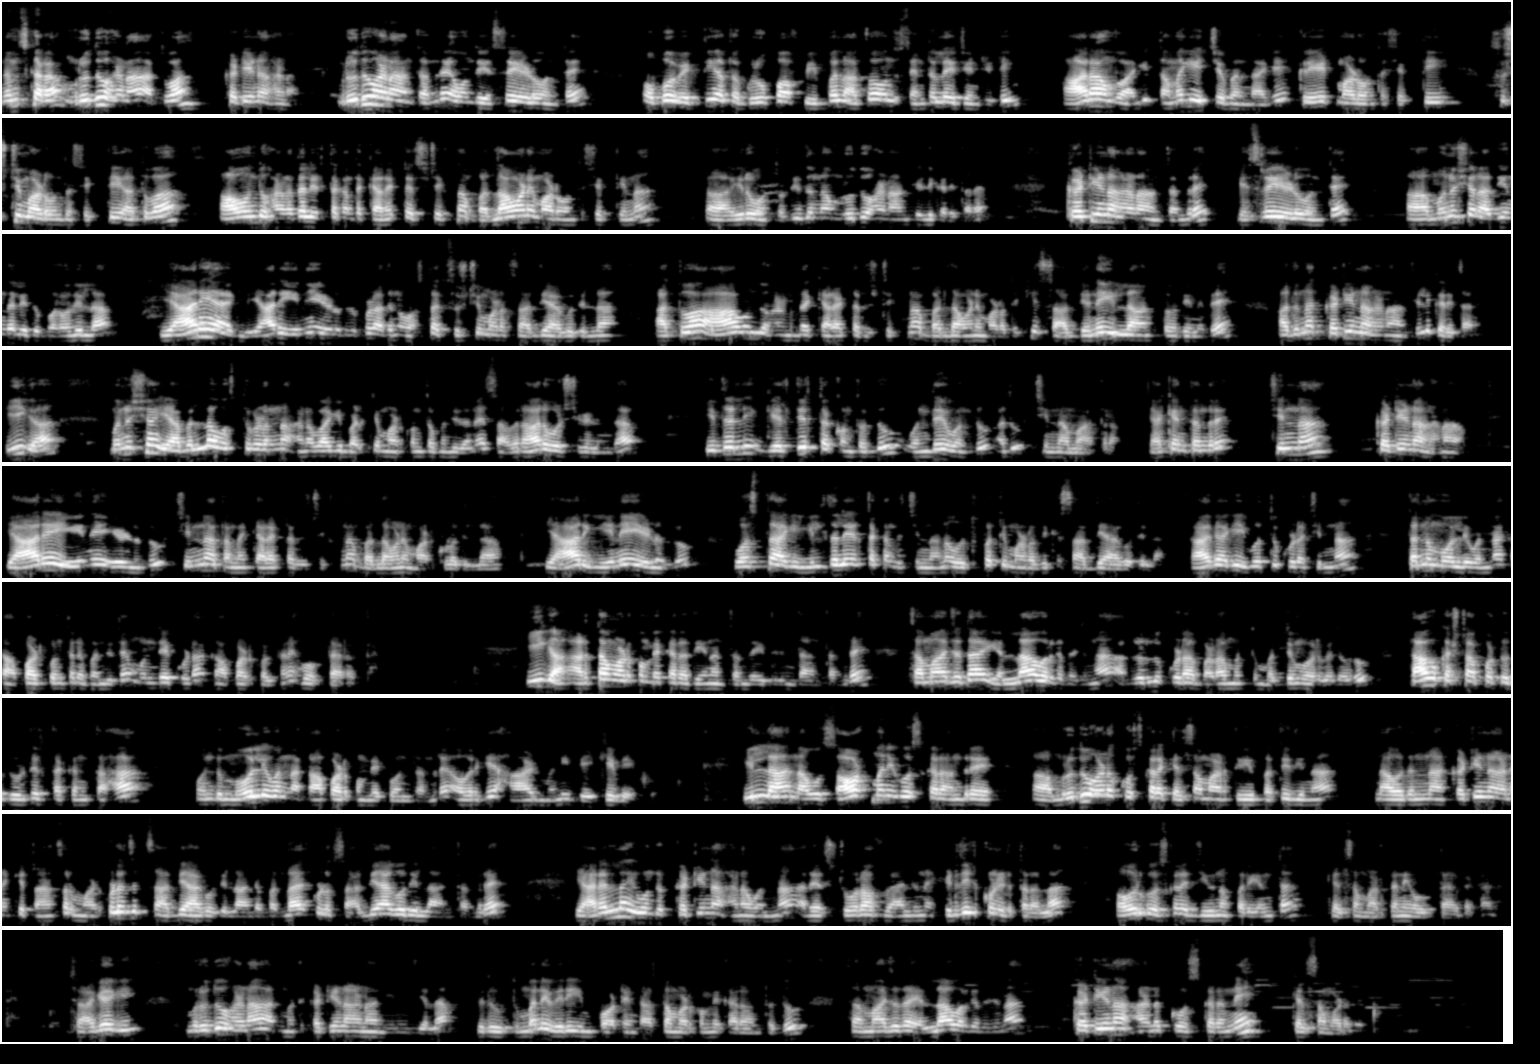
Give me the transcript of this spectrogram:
ನಮಸ್ಕಾರ, ಮೃದು ಹಣ ಅಥವಾ ಕಠಿಣ ಹಣ? ಮೃದು ಹಣ ಅಂತಂದ್ರೆ ಒಂದು ಹೆಸರು ಹೇಳುವಂತೆ ಒಬ್ಬ ವ್ಯಕ್ತಿ ಅಥವಾ ಗ್ರೂಪ್ ಆಫ್ ಪೀಪಲ್ ಅಥವಾ ಒಂದು ಸೆಂಟ್ರಲೈಸ್ ಎಂಟಿಟಿ ಆರಾಮವಾಗಿ ತಮಗೆ ಇಚ್ಛೆ ಬಂದಾಗೆ ಕ್ರಿಯೇಟ್ ಮಾಡುವಂತ ಶಕ್ತಿ, ಸೃಷ್ಟಿ ಮಾಡುವಂತ ಶಕ್ತಿ ಅಥವಾ ಆ ಒಂದು ಹಣದಲ್ಲಿ ಇರ್ತಕ್ಕಂಥ ಕ್ಯಾರೆಕ್ಟರಿಸ್ಟಿಕ್ಸ್ನ ಬದಲಾವಣೆ ಮಾಡುವಂತ ಶಕ್ತಿನ ಇರುವಂತದ್ದು ಇದನ್ನ ಮೃದು ಹಣ ಅಂತ ಹೇಳಿ ಕರೀತಾರೆ. ಕಠಿಣ ಹಣ ಅಂತಂದ್ರೆ ಹೆಸರೇ ಹೇಳುವಂತೆ ಮನುಷ್ಯನ ಅಧೀನದಲ್ಲಿ ಇದು ಬರೋದಿಲ್ಲ. ಯಾರೇ ಆಗ್ಲಿ, ಯಾರೇ ಏನೇ ಹೇಳಿದ್ರು ಕೂಡ ಅದನ್ನ ಹೊಸದಾಗಿ ಸೃಷ್ಟಿ ಮಾಡೋಕೆ ಸಾಧ್ಯ ಆಗುದಿಲ್ಲ. ಅಥವಾ ಆ ಒಂದು ಹಣದ ಕ್ಯಾರೆಕ್ಟರಿಸ್ಟಿಕ್ನ ಬದಲಾವಣೆ ಮಾಡೋದಕ್ಕೆ ಸಾಧ್ಯನೇ ಇಲ್ಲ ಅಂತೋದೇನಿದೆ, ಅದನ್ನ ಕಠಿಣ ಹಣ ಅಂತ ಹೇಳಿ ಕರೀತಾರೆ. ಈಗ ಮನುಷ್ಯ ಯಾವೆಲ್ಲ ವಸ್ತುಗಳನ್ನ ಹಣವಾಗಿ ಬಳಕೆ ಮಾಡ್ಕೊಂತ ಬಂದಿದ್ದಾನೆ ಸಾವಿರಾರು ವರ್ಷಗಳಿಂದ, ಇದರಲ್ಲಿ ಗೆದ್ದಿರ್ತಕ್ಕಂಥದ್ದು ಒಂದೇ ಒಂದು, ಅದು ಚಿನ್ನ ಮಾತ್ರ. ಯಾಕೆಂತಂದ್ರೆ ಚಿನ್ನ ಕಠಿಣ ಹಣ. ಯಾರೇ ಏನೇ ಹೇಳಿದ್ರು ಚಿನ್ನ ತನ್ನ ಕ್ಯಾರೆಕ್ಟರಿಸ್ಟಿಕ್ಸ್ನ ಬದಲಾವಣೆ ಮಾಡ್ಕೊಳ್ಳೋದಿಲ್ಲ. ಯಾರು ಏನೇ ಹೇಳಿದ್ರು ಹೊಸದಾಗಿ ಇಲ್ದಲೇ ಇರ್ತಕ್ಕಂಥ ಚಿನ್ನನ ಉತ್ಪತ್ತಿ ಮಾಡೋದಕ್ಕೆ ಸಾಧ್ಯ ಆಗೋದಿಲ್ಲ. ಹಾಗಾಗಿ ಇವತ್ತು ಕೂಡ ಚಿನ್ನ ತನ್ನ ಮೌಲ್ಯವನ್ನ ಕಾಪಾಡ್ಕೊಂತಾನೆ ಬಂದಿದೆ, ಮುಂದೆ ಕೂಡ ಕಾಪಾಡ್ಕೊಳ್ತಾನೆ ಹೋಗ್ತಾ ಇರುತ್ತೆ. ಈಗ ಅರ್ಥ ಮಾಡ್ಕೊಬೇಕಾರದು ಏನಂತಂದ್ರೆ ಇದರಿಂದ ಅಂತಂದ್ರೆ, ಸಮಾಜದ ಎಲ್ಲಾ ವರ್ಗದ ಜನ, ಅದರಲ್ಲೂ ಕೂಡ ಬಡ ಮತ್ತು ಮಧ್ಯಮ ವರ್ಗದವರು ತಾವು ಕಷ್ಟಪಟ್ಟು ದುಡ್ದಿರ್ತಕ್ಕಂತಹ ಒಂದು ಮೌಲ್ಯವನ್ನ ಕಾಪಾಡ್ಕೊಬೇಕು ಅಂತಂದ್ರೆ ಅವರಿಗೆ ಹಾರ್ಡ್ ಮನಿ ಬೇಕೇ ಬೇಕು. ಇಲ್ಲ, ನಾವು ಸಾಫ್ಟ್ ಮನಿಗೋಸ್ಕರ ಅಂದ್ರೆ ಮೃದು ಹಣಕ್ಕೋಸ್ಕರ ಕೆಲಸ ಮಾಡ್ತೀವಿ ಪ್ರತಿದಿನ ನಾವು ಅದನ್ನ ಕಠಿಣ ಹಣಕ್ಕೆ ಟ್ರಾನ್ಸ್ಫರ್ ಮಾಡ್ಕೊಳ್ಳೋದಕ್ಕೆ ಸಾಧ್ಯ ಆಗೋದಿಲ್ಲ, ಅಂದ್ರೆ ಬದಲಾಯಿಸ್ಕೊಳ್ಳೋಕೆ ಸಾಧ್ಯ ಆಗೋದಿಲ್ಲ ಅಂತಂದ್ರೆ, ಯಾರೆಲ್ಲ ಈ ಒಂದು ಕಠಿಣ ಹಣವನ್ನ, ಅದೇ ಸ್ಟೋರ್ ಆಫ್ ವ್ಯಾಲ್ಯೂನ ಹಿಡಿದಿಟ್ಕೊಂಡಿರ್ತಾರಲ್ಲ, ಅವ್ರಿಗೋಸ್ಕರ ಜೀವನ ಪರ್ಯಂತ ಕೆಲಸ ಮಾಡ್ತಾನೆ ಹೋಗ್ತಾ ಇರ್ಬೇಕಾಗತ್ತೆ. ಸೊ ಹಾಗಾಗಿ ಮೃದು ಹಣ ಮತ್ತು ಕಠಿಣ ಹಣ ಏನಿದೆಯಲ್ಲ, ಇದು ತುಂಬಾನೇ ವೆರಿ ಇಂಪಾರ್ಟೆಂಟ್ ಅರ್ಥ ಮಾಡ್ಕೊಬೇಕಾದಂಥದ್ದು ಸಮಾಜದ ಎಲ್ಲಾ ವರ್ಗದ ಜನ ಕಠಿಣ ಹಣಕ್ಕೋಸ್ಕರನೇ ಕೆಲಸ ಮಾಡಬೇಕು.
